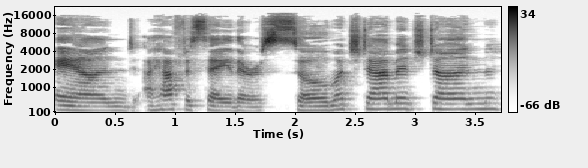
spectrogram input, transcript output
And I have to say, there's so much damage done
